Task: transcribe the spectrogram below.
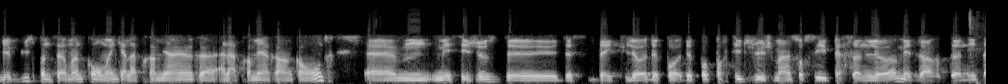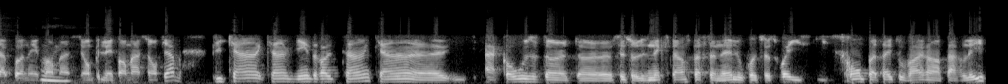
le but c'est pas nécessairement de convaincre à la première, à la première rencontre. Mais c'est juste de d'être là, de pas de pas porter de jugement sur ces personnes-là, mais de leur donner de la bonne information, puis de l'information fiable. Puis quand quand viendra le temps, quand à cause d'un c'est d'une expérience personnelle ou quoi que ce soit, ils, seront peut-être ouverts à en parler,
